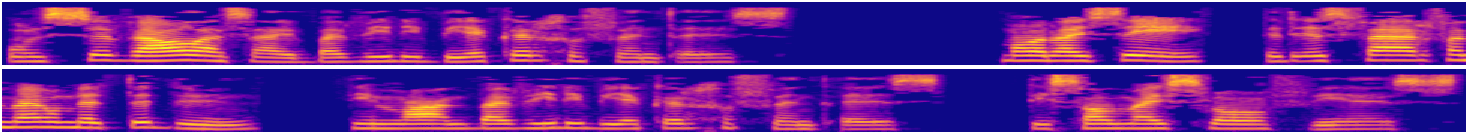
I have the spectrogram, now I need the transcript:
ons zowel als hij bij wie die beker gevind is. Maar hij sê, dit is ver van mij om dit te doen, die man bij wie die beker gevind is, die zal mijn slaaf wees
